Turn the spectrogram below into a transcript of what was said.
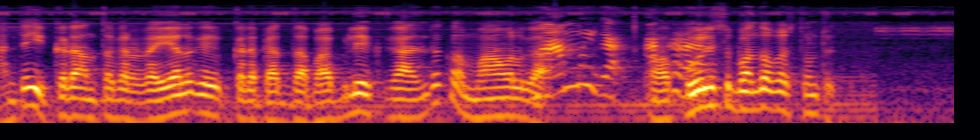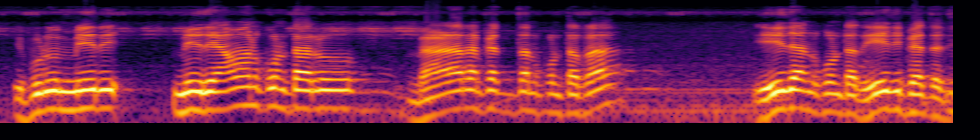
అంటే ఇక్కడ అంత రియల్గా ఇక్కడ పెద్ద పబ్లిక్ కాదంటే ఒక మామూలుగా. పోలీసు బందోబస్తు ఉంటుంది. ఇప్పుడు మీరు మీరు ఏమనుకుంటారు మేడారం పెద్ద అనుకుంటారా? ఏది అనుకుంటారు? ఏది పెద్దది?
